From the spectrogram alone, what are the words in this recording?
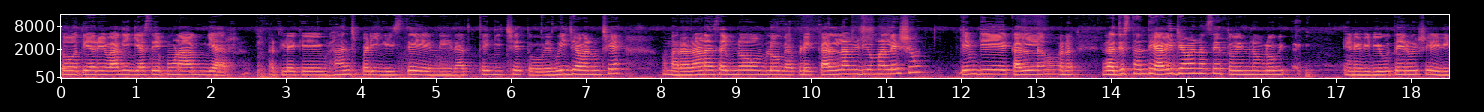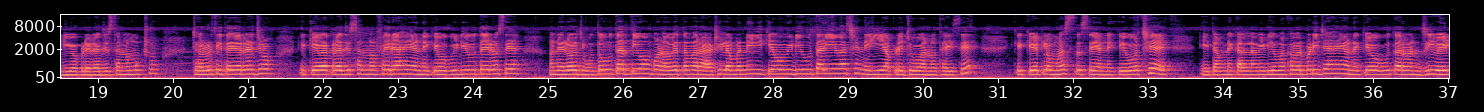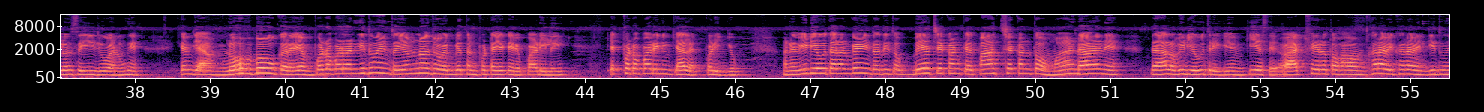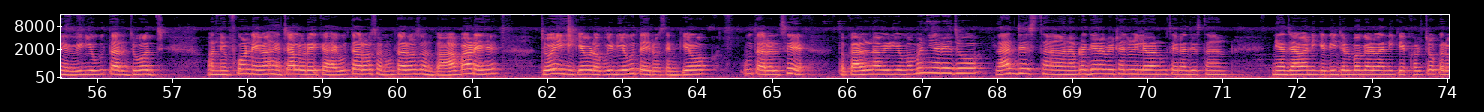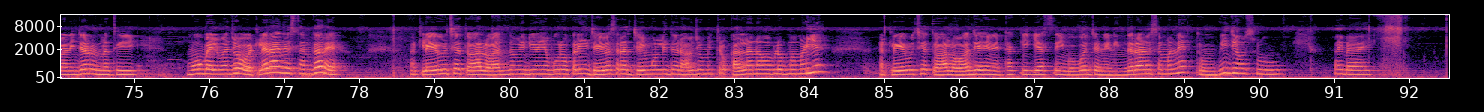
તો અત્યારે વાગી ગયા છે પોણા અગિયાર. એટલે કે હાંજ પડી ગઈ છે ને રાત થઈ ગઈ છે, તો હવે હોઈ જવાનું છે. અમારા રાણા સાહેબનો બ્લોગ આપણે કાલના વિડીયોમાં લઈશું કેમ કે કાલના રાજસ્થાનથી આવી જવાના છે, તો એમનો બ્લોગ એણે વીડિયો ઉતાર્યો છે. એ વીડિયો આપણે રાજસ્થાનનો મૂકશું. જરૂરથી તૈયાર રહેજો કે કેવાક રાજસ્થાનમાં ફર્યા છે અને કેવોક વીડિયો ઉતાર્યો છે. અને રોજ હું તો ઉતારતી હોઉં, પણ હવે તમારા આઠીલા બંનેવી કેવો વીડિયો ઉતારી એવા છે ને એ આપણે જોવાનો થાય છે કે કેટલો મસ્ત છે અને કેવો છે. એ તમને કાલના વિડીયોમાં ખબર પડી જાય અને કેવો ઉતારવાનો જીવ એલો છે એ જોવાનું હે. કેમ કે આમ લોભ બહુ કરે એમ. ફોટો પાડવાનું કીધું હોય ને તો એમ ન જોવે બે ત્રણ ફોટા એકરે પાડી લઈ. એક ફોટો પાડીને એમ કે હાલે, પડી ગયો. અને વીડિયો ઉતારવાનું કહી તો તો બે સેકન્ડ કે પાંચ સેકન્ડ તો માંડ આવે ને. હાલો, વીડિયો ઉતરી ગયો એમ કહે છે. આજ ફેરો તો હા આમ ખરાવી ખરાવીને કીધું એક વીડિયો ઉતારજો જ. અને ફોને વાહે ચાલુ રાખ્યા હે ઉતારો છો ને, ઉતારો છો ને તો આ પાડે છે. જોઈ અહીં કેવડોક વીડિયો ઉતાર્યો છે ને કેવોક ઉતારેલ છે. તો કાલના વિડીયોમાં બન્યા રહેજો. રાજસ્થાન. આપણે ઘરે બેઠા જોઈ લેવાનું છે રાજસ્થાન. ત્યાં જવાની કે ડીઝલ બગાડવાની કે ખર્ચો કરવાની જરૂર નથી. મોબાઈલમાં જોવો એટલે રાજસ્થાન ઘરે. એટલે એવું છે તો હાલો, આજનો વીડિયો અહીંયા પૂરો કરીએ. જય વસરાજ, જય મુરલીધર. આવજો મિત્રો, કાલના નવા બ્લોગમાં મળીએ. એટલે એવું છે તો હાલો આજે એને થકી ગયા છે, બહુ જ અને નીંદર આવે છે મને. તો હું બી જાઉં છું. Bye bye.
